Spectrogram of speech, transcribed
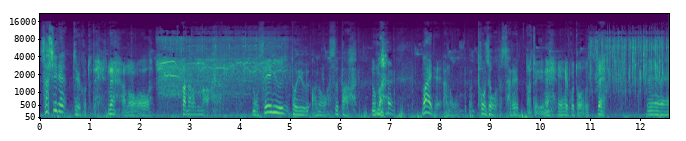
差し入れということでね、あのー、神奈川島の清流というあのスーパーの前前であの登場されたというね、えー、ことで、え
